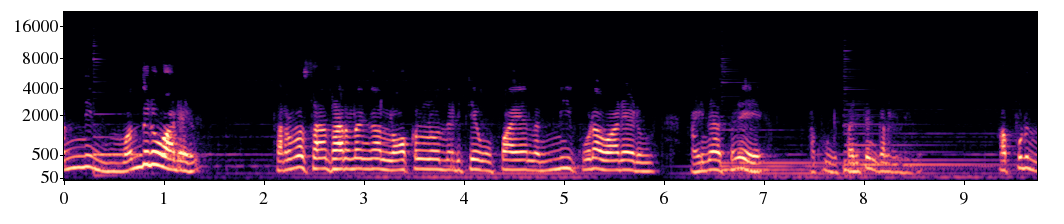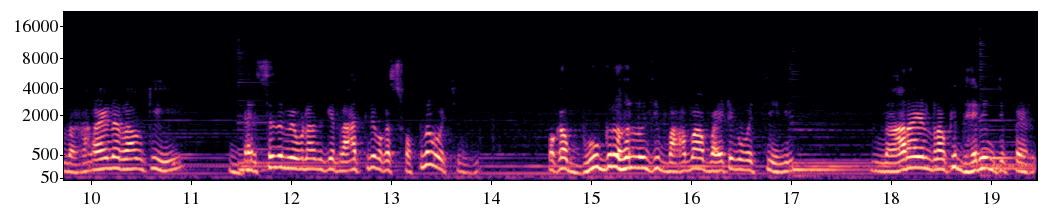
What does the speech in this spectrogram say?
అన్ని మందులు వాడాడు. సర్వసాధారణంగా లోకంలో నడిచే ఉపాయాలన్నీ కూడా వాడాడు. అయినా సరే అతనికి ఫలితం కలగలేదు. అప్పుడు నారాయణరావుకి దర్శనం ఇవ్వడానికి రాత్రి ఒక స్వప్నం వచ్చింది. ఒక భూగ్రహం నుంచి బాబా బయటకు వచ్చి నారాయణరావుకి ధైర్యం చెప్పారు.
